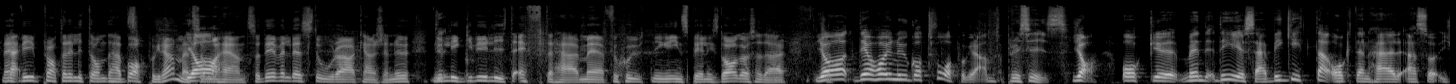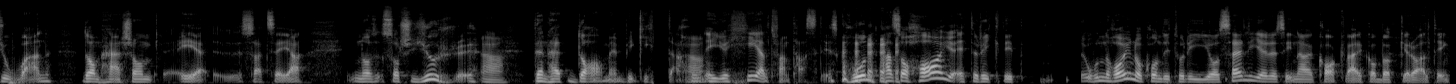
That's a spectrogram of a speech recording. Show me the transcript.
Nej, Nej. Vi pratade lite om det här bakprogrammet Ja. som har hänt, så det är väl det stora kanske. Nu, nu Det- ligger vi ju lite efter här med förskjutning och inspelningsdagar och sådär. Ja, det har ju nu gått två program. Precis. Ja, och, eh, men det är ju så här, Birgitta och den här, alltså Johan, de här som är så att säga någon sorts jury. Ja. Den här damen Birgitta, hon Ja. är ju helt fantastisk. Hon alltså har ju ett riktigt hon har ju något konditori och säljer sina kakverk och böcker och allting.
